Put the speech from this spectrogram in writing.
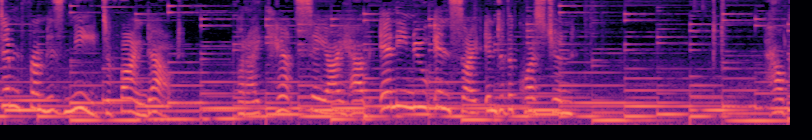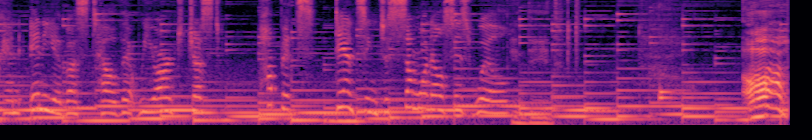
stemmed from his need to find out. But I can't say I have any new insight into the question. How can any of us tell that we aren't just puppets dancing to someone else's will? Indeed. Ah,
